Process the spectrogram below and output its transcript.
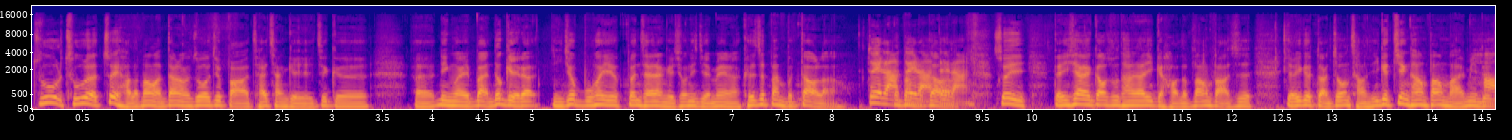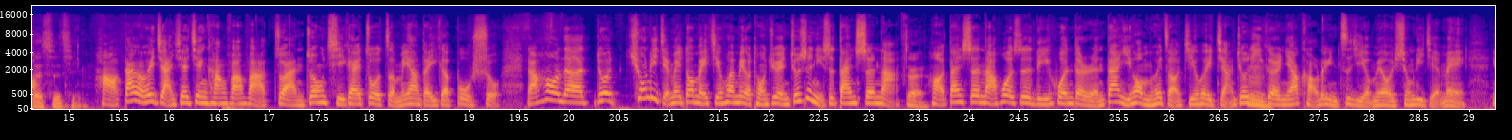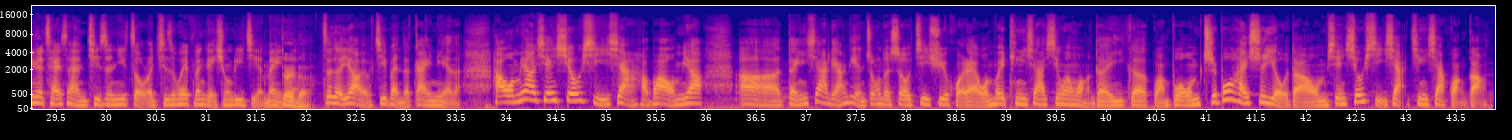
除除了最好的方法，当然说就把财产给这个呃另外一半都给了，你就不会分财产给兄弟姐妹了。可是这办不到了。对啦，对啦，对啦。所以等一下要告诉大家一个好的方法，是有一个短中长期一个健康方法来面对这事情。好，好，待会会讲一些健康方法，短中期该做怎么样的一个部署。然后呢，如果兄弟姐妹都没结婚、没有同居人，就是你是单身呐、啊，对，好，单身呐、啊，或者是离婚的人。但以后我们会找机会讲，就是一个人你要考虑你自己有没有兄弟姐妹，嗯、因为财产其实你走了，其实会分给兄弟姐妹的。对的，这个要有基本的概念了。好，我们要先休息一下，好不好？我们要呃，等一下两点钟的时候继继续回来，我们会。听一下新闻网的一个广播，我们直播还是有的。我们先休息一下，进一下广告。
